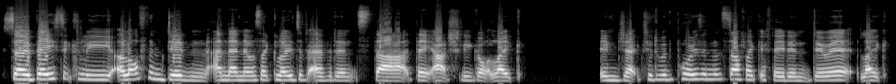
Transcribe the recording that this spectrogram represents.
so basically, a lot of them didn't, and then there was like loads of evidence that they actually got like injected with poison and stuff. Like if they didn't do it, like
